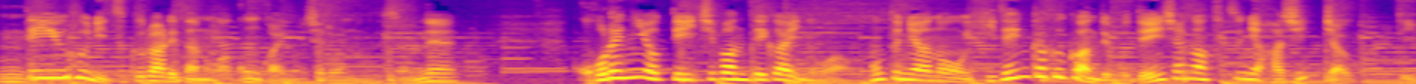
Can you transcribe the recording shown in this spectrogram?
うん。っていう風に作られたのが今回の車両なんですよね。これによって一番でかいのは本当にあの非電化区間でも電車が普通に走っちゃうっていう。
